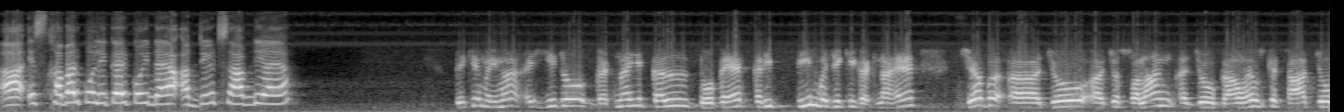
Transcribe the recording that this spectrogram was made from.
आ, इस खबर को लेकर कोई नया अपडेट सामने आया? देखिए महिमा ये जो घटना ये कल दोपहर करीब तीन बजे की घटना है। जब जो जो सोलांग जो गाँव है, उसके साथ जो,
